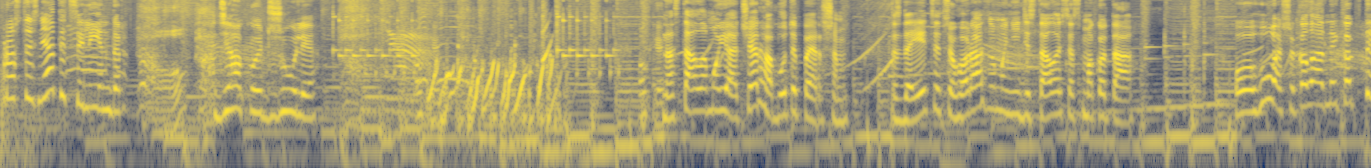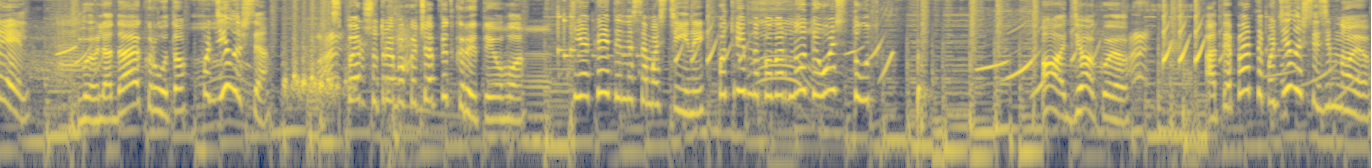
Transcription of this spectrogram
Просто зняти циліндр. Дякую, Джулі. Настала моя черга бути першим. Здається, цього разу мені дісталася смакота. Ого, шоколадний коктейль! Виглядає круто. Поділишся? Спершу треба хоча б відкрити його. Який ти не самостійний. Потрібно повернути ось тут. А, дякую. А тепер ти поділишся зі мною?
